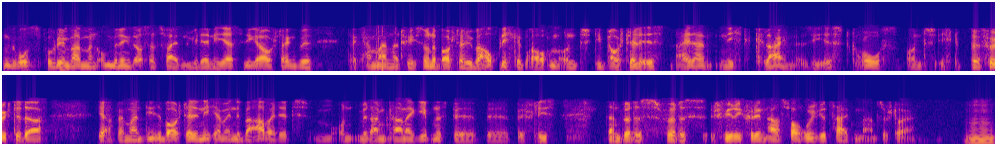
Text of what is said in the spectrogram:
ein großes Problem, weil man unbedingt aus der zweiten wieder in die erste Liga aufsteigen will. Da kann man natürlich so eine Baustelle überhaupt nicht gebrauchen. Und die Baustelle ist leider nicht klein. Sie ist groß. Und ich befürchte da, ja, wenn man diese Baustelle nicht am Ende bearbeitet und mit einem klaren Ergebnis be, be, beschließt, dann wird es, wird es schwierig für den HSV ruhige Zeiten anzusteuern. Mhm.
